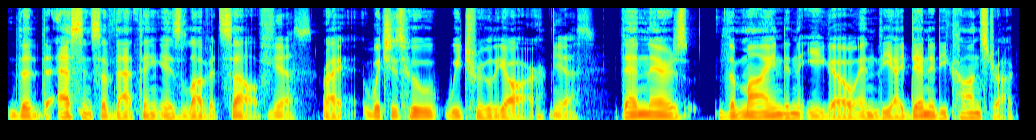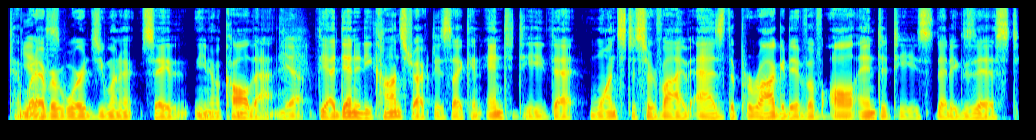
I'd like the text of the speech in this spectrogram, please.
the the essence of that thing is love itself, Yes. right? Which is who we truly are. Yes. Then there's the mind and the ego and the identity construct, Yes. whatever words you want to say, you know, call that Yeah. the identity construct is like an entity that wants to survive as the prerogative of all entities that exist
